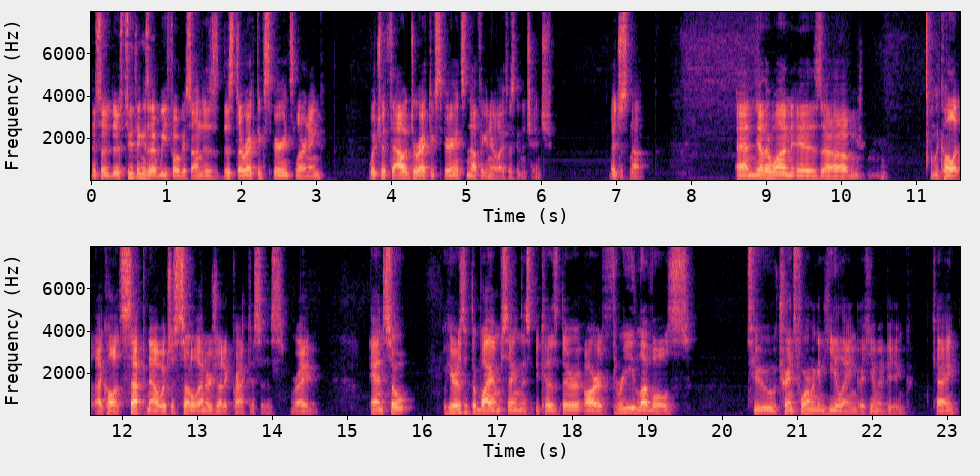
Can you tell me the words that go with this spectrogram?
And so there's two things that we focus on is this direct experience learning, which without direct experience, nothing in your life is going to change. It's just not. And the other one is um, we call it I call it SEP now, which is subtle energetic practices, right? And so here's the why I'm saying this because there are three levels to transforming and healing a human being. Okay.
